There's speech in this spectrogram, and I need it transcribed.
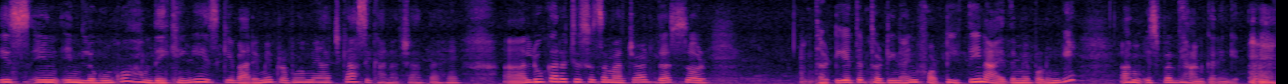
इस इन इन लोगों को हम देखेंगे इसके बारे में। प्रभु हमें आज क्या सिखाना चाहता है? अ, लूका रचित समाचार दस और thirty eight thirty nine forty तीन आयतें मैं पढ़ूँगी। हम इस पर ध्यान करेंगे।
